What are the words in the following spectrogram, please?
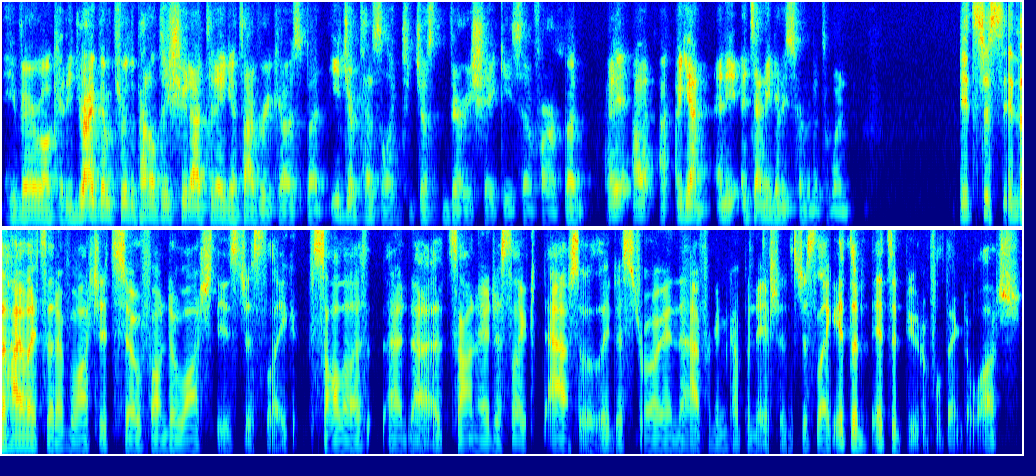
He very well could. He dragged them through the penalty shootout today against Ivory Coast, but Egypt has looked just very shaky so far. But I, I, again, any it's anybody's tournament to win it's just in the highlights that I've watched, it's so fun to watch these just like Salah and uh, Sane just like absolutely destroying the African Cup of Nations. Just like it's a it's a beautiful thing to watch.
